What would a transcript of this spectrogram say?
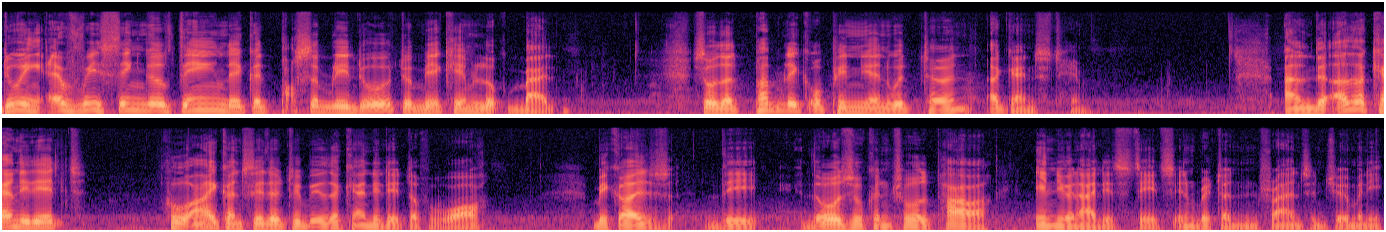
doing every single thing they could possibly do to make him look bad, so that public opinion would turn against him. And the other candidate, who I consider to be the candidate of war, because the those who control power in the United States, in Britain, France, in Germany,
